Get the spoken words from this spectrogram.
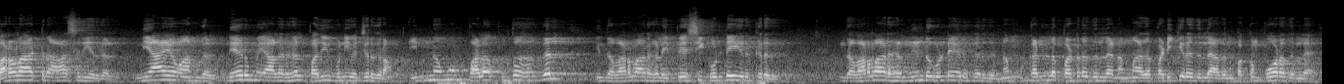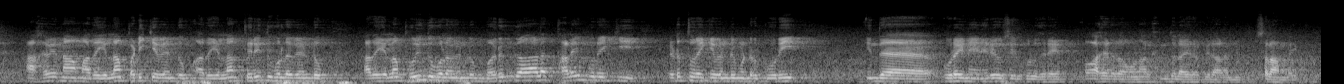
வரலாற்று ஆசிரியர்கள் நியாயவான்கள் நேர்மையாளர்கள் பதிவு பண்ணி வச்சிருக்கிறான். இன்னமும் பல புத்தகங்கள் இந்த வரலாறுகளை பேசிக்கொண்டே இருக்கிறது. இந்த வரலாறுகள் நீண்டு கொண்டே இருக்கிறது. நம் கண்ணில் படுறதில்லை நம்ம அதை படிக்கிறதில்லை அதன் பக்கம் போகிறதில்லை ஆகவே நாம் அதையெல்லாம் படிக்க வேண்டும் அதையெல்லாம் தெரிந்து கொள்ள வேண்டும் அதையெல்லாம் புரிந்து கொள்ள வேண்டும் வருங்கால தலைமுறைக்கு எடுத்துரைக்க வேண்டும் என்று கூறி இந்த உரையினை நிறைவு செய்து கொள்கிறேன். வாஹிரதவன் அலமதுல்லாஹி ரபில் ஆலமின். அஸ்ஸலாமு அலைக்கும்.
